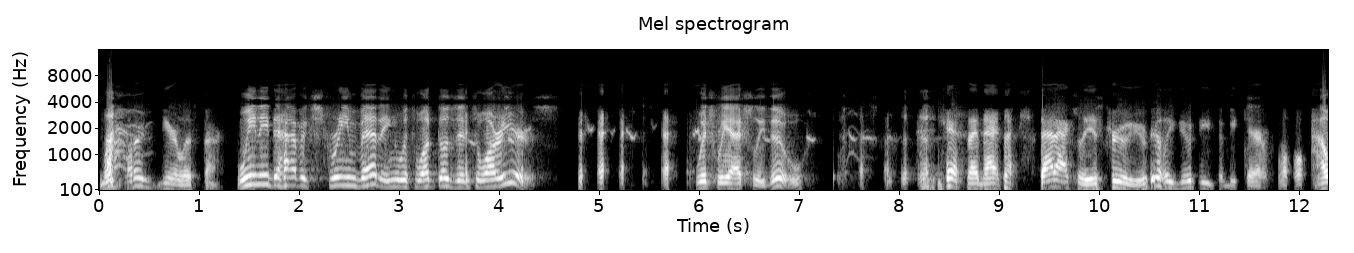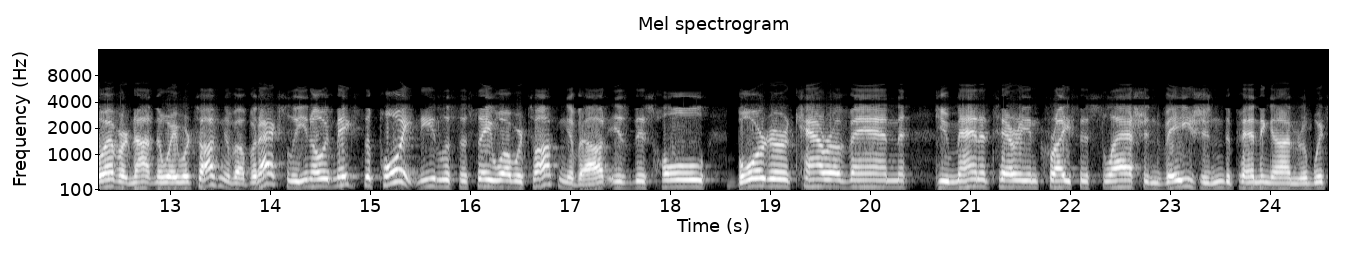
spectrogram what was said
What, what are dear listener? We need to have extreme vetting with what goes into our ears, which we actually do. yes, that, that that actually is true. You really do need to be careful. However, not in the way we're talking about. But actually, you know, it makes the point, needless to say, what we're talking about is this whole border caravan humanitarian crisis slash invasion, depending on which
